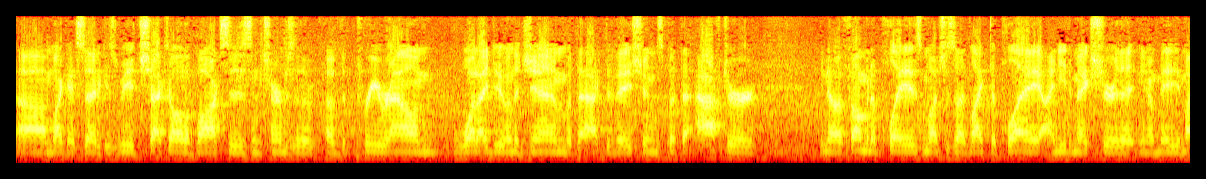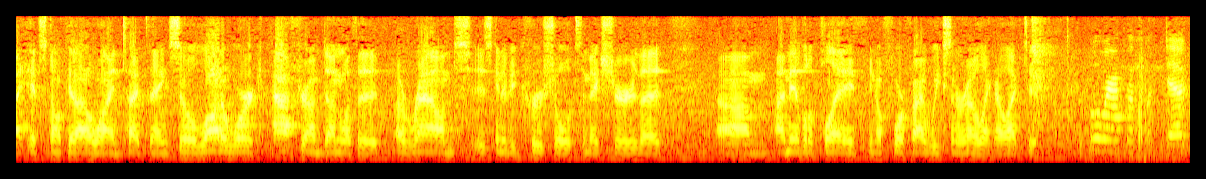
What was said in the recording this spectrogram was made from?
Um, like I said, because we had checked all the boxes in terms of the, of the pre round, what I do in the gym with the activations, but the after. You know, if I'm going to play as much as I'd like to play, I need to make sure that you know maybe my hips don't get out of line, type thing. So a lot of work after I'm done with a, a round is going to be crucial to make sure that um, I'm able to play you know four or five weeks in a row like I like to. We'll wrap up with Doug.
